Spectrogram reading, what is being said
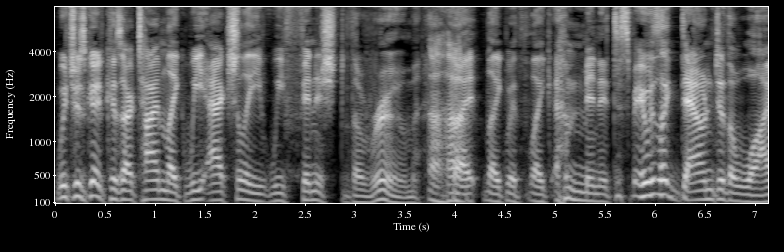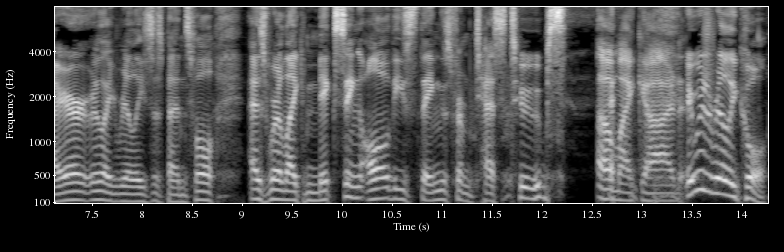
which was good because our time like we actually we finished the room Uh-huh. but like with like a minute to spare it was like down to the wire it was like really suspenseful as we're like mixing all these things from test tubes Oh my god. it was really cool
